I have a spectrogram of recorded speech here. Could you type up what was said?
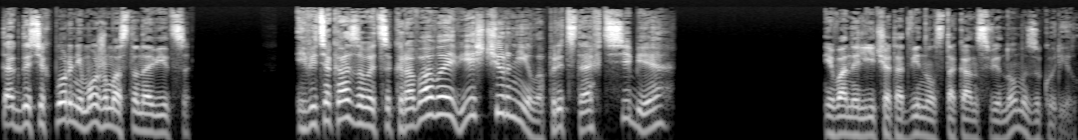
так до сих пор не можем остановиться. И ведь, оказывается, кровавая вещь чернила, представьте себе. Иван Ильич отодвинул стакан с вином и закурил.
